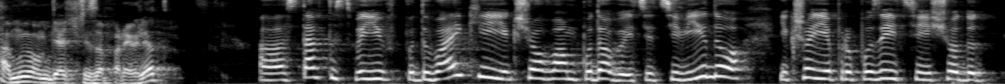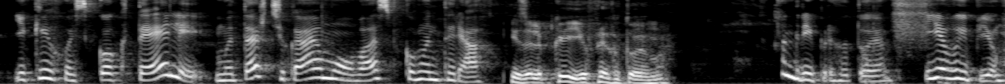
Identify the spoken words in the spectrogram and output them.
А ми вам вдячні за перегляд. Ставте свої вподобайки, якщо вам подобаються ці відео. Якщо є пропозиції щодо якихось коктейлів, ми теж чекаємо у вас в коментарях. І залюбки їх приготуємо. Андрій приготує. Я вип'ю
